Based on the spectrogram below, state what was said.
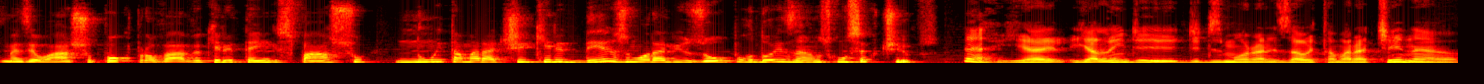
mas eu acho pouco provável que ele tenha espaço num Itamaraty que ele desmoralizou por dois anos consecutivos. É, e, a, e além de, de, desmoralizar o Itamaraty, né,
